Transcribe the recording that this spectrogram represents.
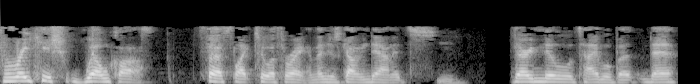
freakish world class first like two or three, and then just going down. It's Mm. very middle of the table, but they're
